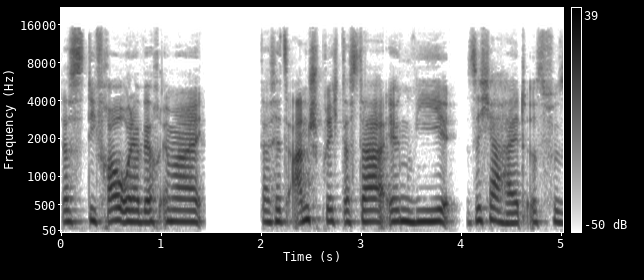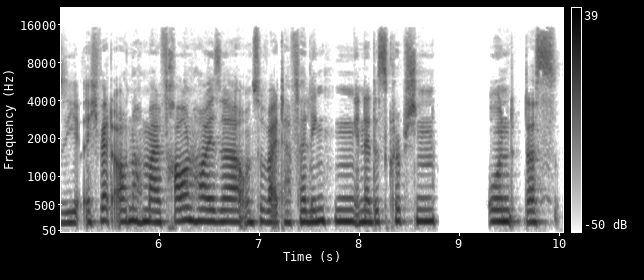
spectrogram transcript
dass die Frau oder wer auch immer das jetzt anspricht, dass da irgendwie Sicherheit ist für sie. Ich werde auch noch mal Frauenhäuser und so weiter verlinken in der Description und dass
